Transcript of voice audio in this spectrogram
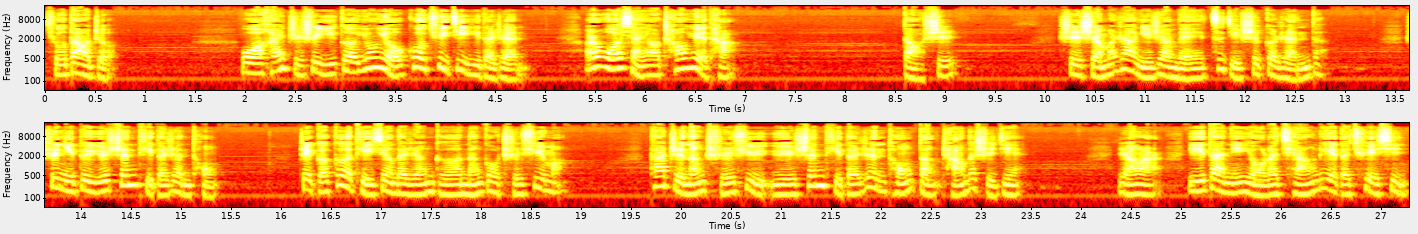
求道者，我还只是一个拥有过去记忆的人，而我想要超越它。导师，是什么让你认为自己是个人的？是你对于身体的认同？这个个体性的人格能够持续吗？它只能持续与身体的认同等长的时间。然而，一旦你有了强烈的确信，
